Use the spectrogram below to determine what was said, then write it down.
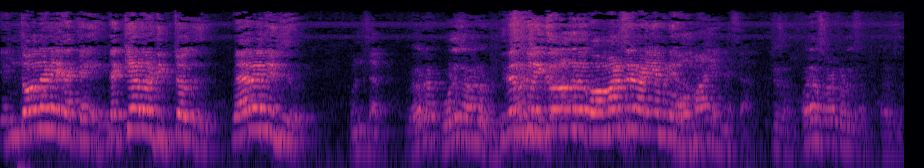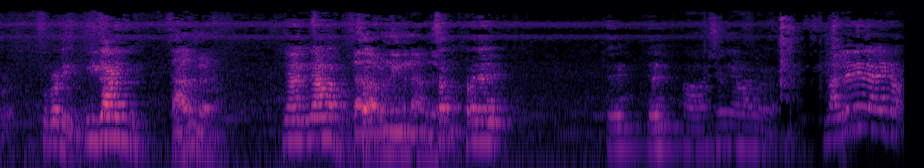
എന്തോന്നാണ് ഇതൊക്കെ? ഇതൊക്കെയാണോ ടിക്ടോക്ക്? വേറെ ഒന്നും ഇല്ലയോ? വേറെ പൊളി സാധനം ഇതെന്തോ ഇത് നോക്കുന്നത് കോമാൻസിനെ കാണിക്കാൻ വേണ്ടിയാണോ സൂടെ കൊടുക്കും സാർ സൂടെ. ഈ കാണിക്കും. സാറും വേണം. ഞാൻ ഞാൻ. സാർ. സാറേ ഞാൻ ഞാൻ നല്ല അയക്കണം.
